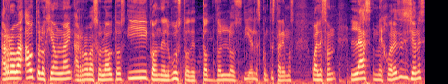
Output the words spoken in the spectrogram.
arroba autología online, arroba solo autos y con el gusto de todos los días les contestaremos cuáles son las mejores decisiones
